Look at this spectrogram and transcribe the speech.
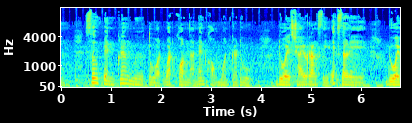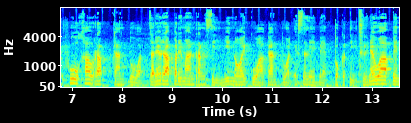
3000 ซึ่งเป็นเครื่องมือตรวจวัดความหนาแน่นของมวลกระดูก โดยใช้รังสีเอ็กซเรย์ โดยผู้เข้ารับการตรวจจะได้รับปริมาณรังสีน้อยกว่าการตรวจเอ็กซเรย์แบบปกติ ถือได้ว่าเป็น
